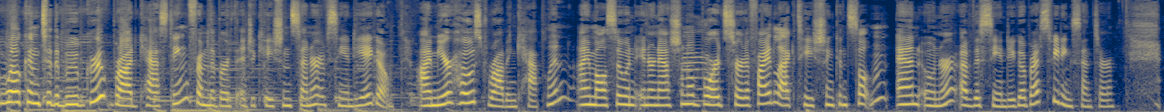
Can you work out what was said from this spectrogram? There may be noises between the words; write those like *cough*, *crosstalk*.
Welcome to the Boob Group, broadcasting from the Birth Education Center of San Diego. I'm your host, Robin Kaplan. I'm also an international board certified lactation consultant and owner of the San Diego Breastfeeding Center.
